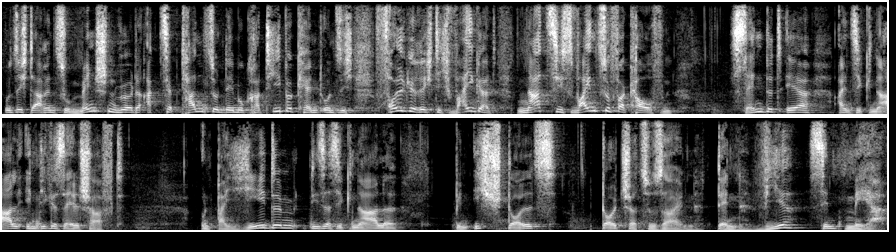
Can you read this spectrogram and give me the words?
und sich darin zu Menschenwürde, Akzeptanz und Demokratie bekennt und sich folgerichtig weigert, Nazis Wein zu verkaufen, sendet er ein Signal in die Gesellschaft. Und bei jedem dieser Signale bin ich stolz, Deutscher zu sein, denn wir sind mehr.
